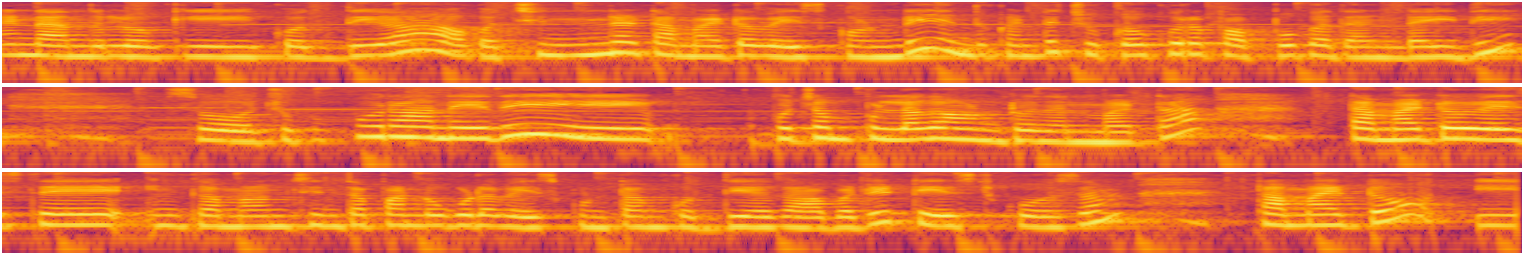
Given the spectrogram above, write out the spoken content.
అండ్ అందులోకి కొద్దిగా ఒక చిన్న టమాటో వేసుకోండి. ఎందుకంటే చుక్కకూర పప్పు కదండి ఇది. సో చుక్కకూర అనేది కొంచెం పుల్లగా ఉంటుందన్నమాట. టమాటో వేస్తే ఇంకా మనం చింతపండు కూడా వేసుకుంటాం కొద్దిగా కాబట్టి టేస్ట్ కోసం. టమాటో ఈ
